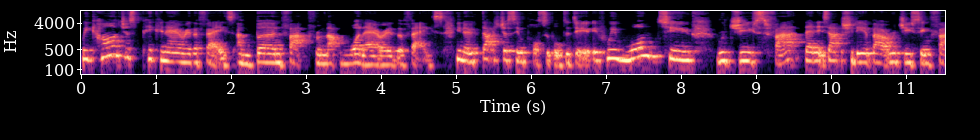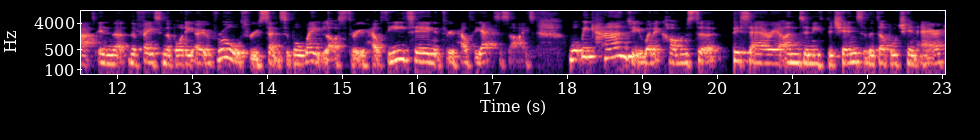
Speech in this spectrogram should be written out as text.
we can't just pick an area of the face and burn fat from that one area of the face. You know, that's just impossible to do. If we want to reduce fat, then it's actually about reducing fat in the, the face and the body overall through sensible weight loss, through healthy eating, and through healthy exercise. What we can do when it comes to this area underneath the chin, so the double chin area,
